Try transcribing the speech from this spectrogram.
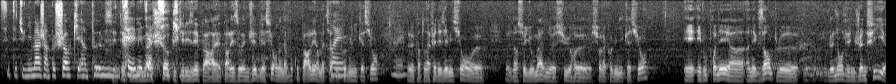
C'était une image un peu choc et un peu mm, très une image choc utilisée par, euh, par les ONG, bien sûr. On en a beaucoup parlé en matière de communication quand on a fait des émissions dans ce Human sur, sur la communication. Et, vous prenez un, exemple, le nom d'une jeune fille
